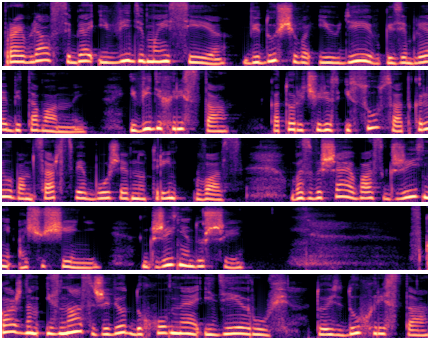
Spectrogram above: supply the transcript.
проявлял себя и в виде Моисея, ведущего иудеев к земле обетованной, и в виде Христа, который через Иисуса открыл вам Царствие Божие внутри вас, возвышая вас к жизни ощущений, к жизни души. В каждом из нас живет духовная идея Руфь, то есть Дух Христа,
